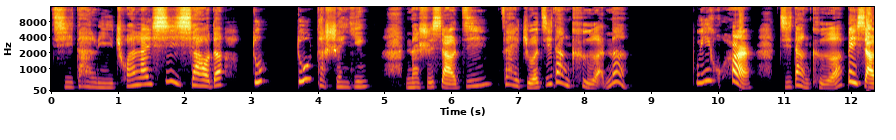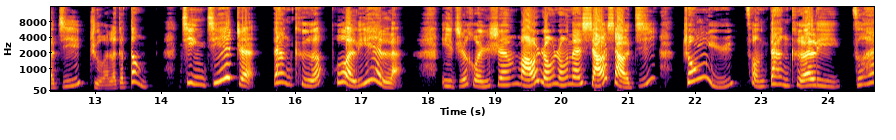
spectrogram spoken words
鸡蛋里传来细小的“嘟嘟”的声音，那是小鸡在啄鸡蛋壳呢。不一会儿，鸡蛋壳被小鸡啄了个洞，紧接着蛋壳破裂了，一只浑身毛茸茸的小小鸡终于从蛋壳里钻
